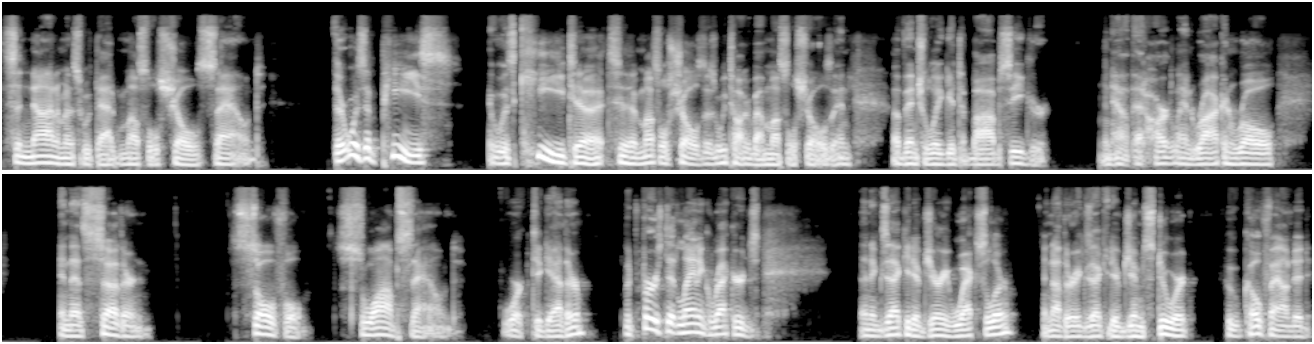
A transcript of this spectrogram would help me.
synonymous with that Muscle Shoals sound. There was a piece it was key to to Muscle Shoals as we talk about Muscle Shoals and eventually get to Bob Seger and how that heartland rock and roll and that southern soulful swamp sound work together. But first, Atlantic Records, an executive Jerry Wexler, another executive Jim Stewart, who co-founded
